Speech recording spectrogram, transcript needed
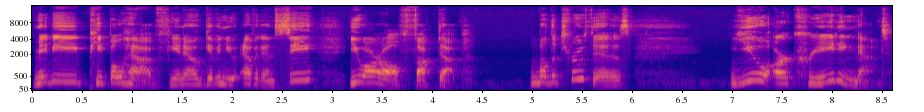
Maybe people have, you know, given you evidence. See, you are all fucked up. Well, the truth is, you are creating that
